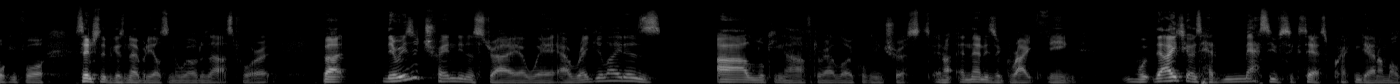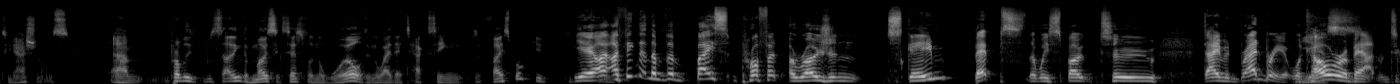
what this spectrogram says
talking for, essentially because nobody else in the world has asked for it. But there is a trend in Australia where our regulators are looking after our local interests, and, and that is a great thing. The ATO's had massive success cracking down on multinationals. Um, probably, I think the most successful in the world in the way they're taxing Facebook. You, Yeah, I, I think that the, the base profit erosion scheme, BEPS, that we spoke to David Bradbury at Wakoa Yes. about, to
